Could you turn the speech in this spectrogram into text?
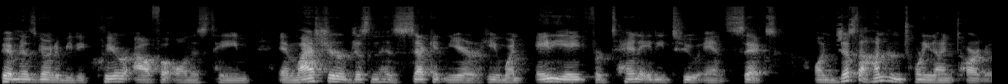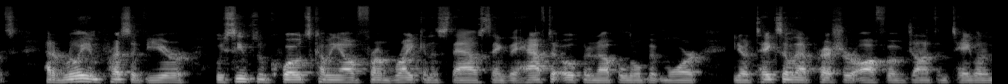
Pittman is going to be the clear alpha on this team. And last year, just in his second year, he went 88 for 10, 82, and 6 on just 129 targets. Had a really impressive year. We've seen some quotes coming out from Reich and the staff saying they have to open it up a little bit more you know, take some of that pressure off of Jonathan Taylor.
